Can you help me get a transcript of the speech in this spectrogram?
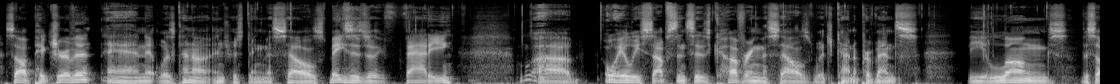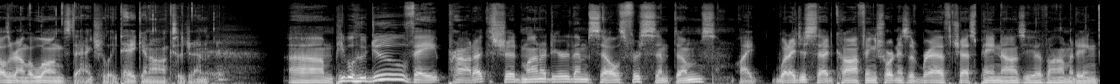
I saw a picture of it and it was kind of interesting. The cells, basically, fatty, uh, oily substances covering the cells, which kind of prevents the lungs, the cells around the lungs, to actually take in oxygen. Um, people who do vape products should monitor themselves for symptoms like what I just said coughing, shortness of breath, chest pain, nausea, vomiting,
